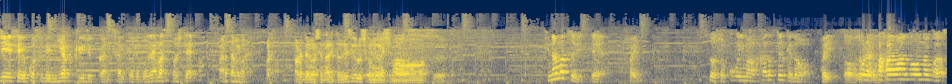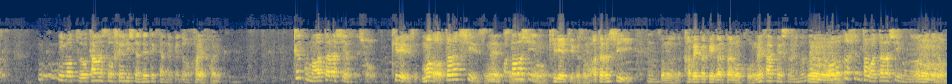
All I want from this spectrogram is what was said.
人生横滑り290回の斉藤でございます。そして、改めまして、改めまして成田です。よろしくお願いします。ひな祭りって、はい。そうそう、ここ今飾ってるけど、はい。あこれ母のなんか荷物をタンスを整理したら出てきたんだけど、はいはい。結構もう新しいやつでしょ？綺麗です。まだ新しいですね、うん新しいうん綺麗っていうかその新しい、うん。その壁掛け型のこうね。ターペストリーのね、うんものとしての多分新しいものなんだけど、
